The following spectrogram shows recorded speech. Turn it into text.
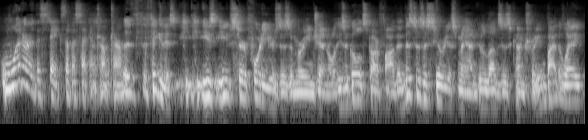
What are the stakes of a second Trump term? Thing of this, he, he's, he served 40 years as a Marine general. He's a Gold Star father. This is a serious man who loves his country. And by the way,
